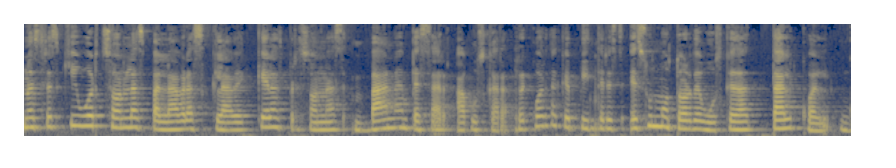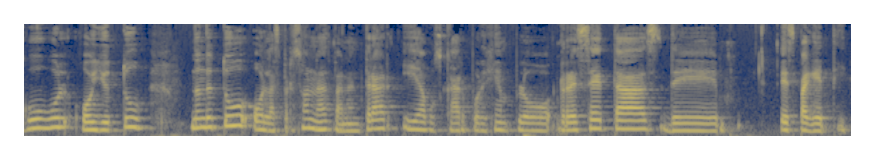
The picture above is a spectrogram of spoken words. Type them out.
Nuestras keywords son las palabras clave que las personas van a empezar a buscar. Recuerda que Pinterest es un motor de búsqueda tal cual Google o YouTube, donde tú o las personas van a entrar y a buscar, por ejemplo, recetas de espagueti,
